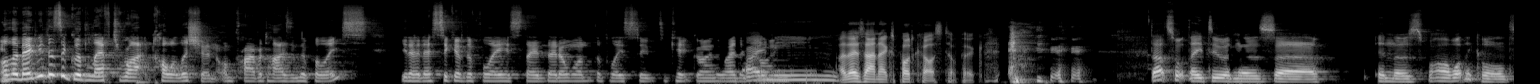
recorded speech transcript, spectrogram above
Although maybe there's a good left-right coalition on privatizing the police you know they're sick of the police. They they don't want the police to, to keep going the way they're I going. mean, oh, there's our next podcast topic. that's what they do in those uh, in those oh, what they called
